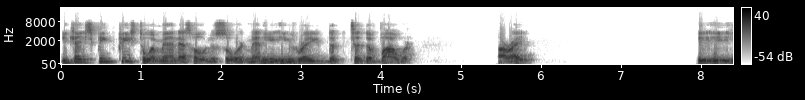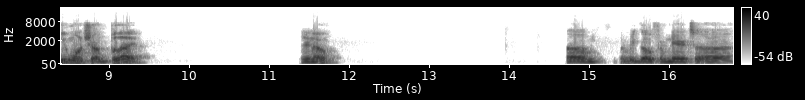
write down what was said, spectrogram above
You can't speak peace to a man that's holding a sword, man. He he's ready to, to devour. All right. He he he wants your blood. You know? Um, let me go from there to uh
